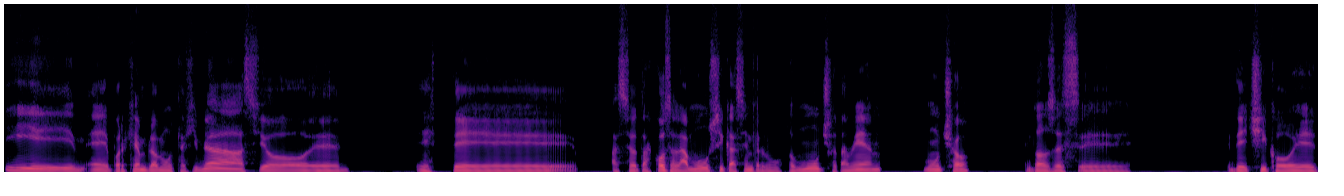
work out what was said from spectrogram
Y, eh, por ejemplo, me gusta el gimnasio, eh, este, hacer otras cosas. La música siempre me gustó mucho también, mucho. Entonces, eh, de chico, eh,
